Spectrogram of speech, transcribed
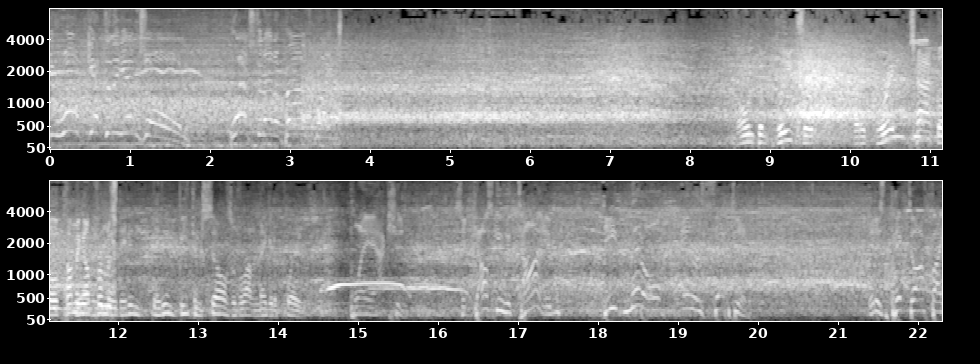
he won't get to the end zone. Blasted out of bounds by Cone completes it, but a great tackle coming up from his. They didn't, they didn't beat themselves with a lot of negative plays. Play action. Sikowski with time. Deep middle, intercepted. It is picked off by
